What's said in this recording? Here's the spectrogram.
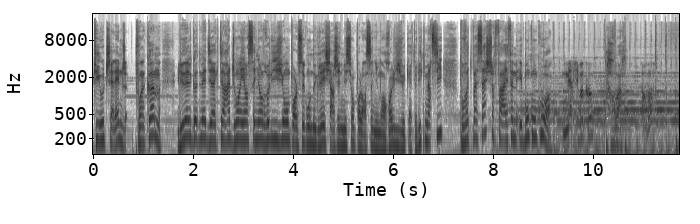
théochallenge.com. Lionel Godmet, directeur adjoint et enseignant de religion pour le second degré, chargé de mission pour l'enseignement religieux catholique. Merci pour votre passage sur Phare FM et bon concours. Merci beaucoup. Au revoir. Au revoir.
